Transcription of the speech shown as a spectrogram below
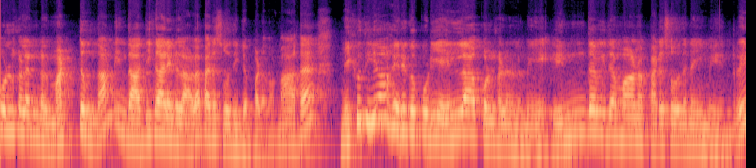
கொள்கலன்கள் மட்டும்தான் இந்த அதிகாரிகளால் பரிசோதிக்கப்படும் ஆக மிகுதியாக இருக்கக்கூடிய எல்லா கொள்கலனுமே எந்த விதமான பரிசோதனையுமே இன்றி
